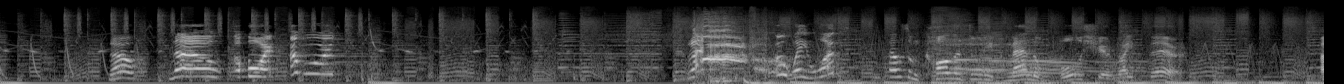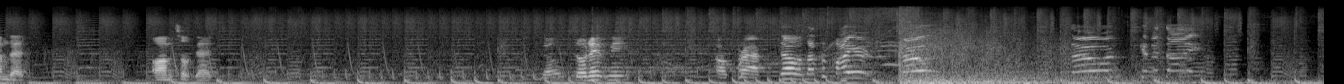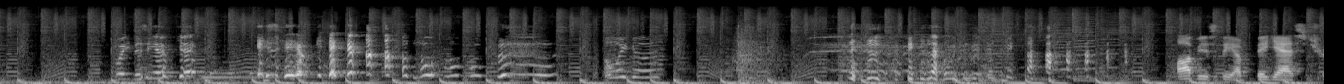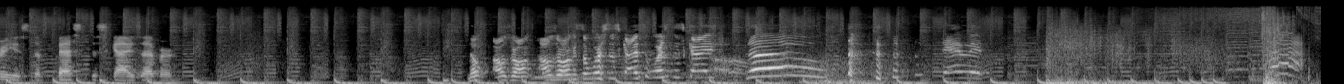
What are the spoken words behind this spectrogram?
No! No! Abort! Abort! Ah! Oh wait, what? That was some Call of Duty Commando bullshit right there. I'm dead. Oh, I'm so dead. No, don't hit me. Oh crap. No, not the fire! No! No, I'm gonna die! Wait, does he have kick? Is he have kick? move, move, move! Oh my god! Obviously, a big ass tree is the best disguise ever. Nope, I was wrong. I was wrong. It's the worst disguise. The worst disguise. Oh. No!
